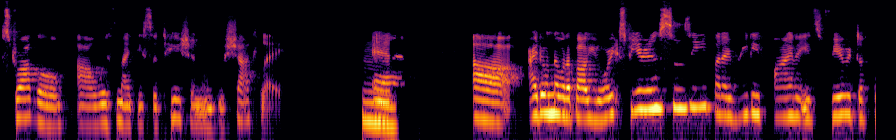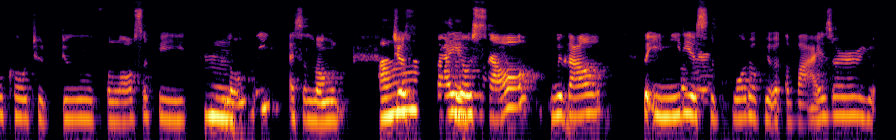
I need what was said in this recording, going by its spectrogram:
struggle uh, with my dissertation on Du Châtelet. Mm. And uh, I don't know about your experience, Susi, but I really find it's very difficult to do philosophy mm. lonely, as a long, ah, just by yourself without the immediate support of your advisor, your,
